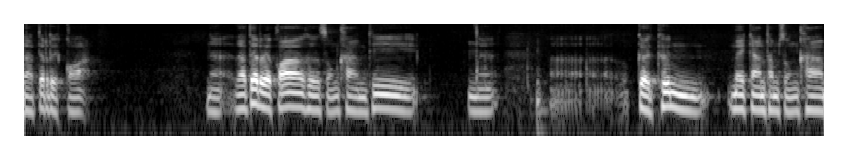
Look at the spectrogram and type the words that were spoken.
ดาเตเรกอนะดาเตเรกอคือสงครามที่นะเกิดขึ้นในการทำสงคราม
